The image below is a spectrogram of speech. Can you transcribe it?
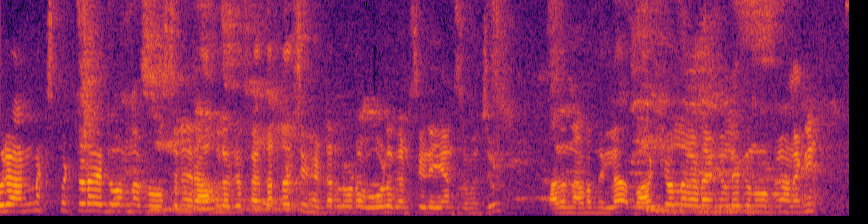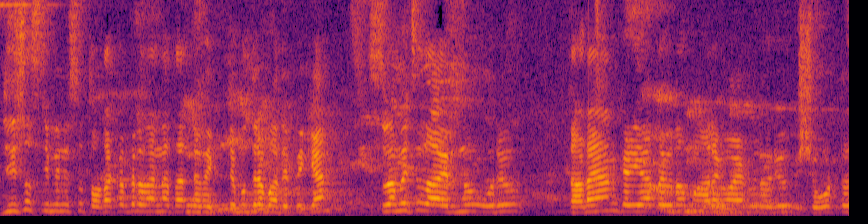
ഒരു അൺഎക്സ്പെക്ടഡ് ആയിട്ട് വന്ന ക്രോസിന് രാഹുൽ ഒരു ഫെദർ ടച്ച് ഹെഡറിലൂടെ ഗോൾ കൺസീഡ് ചെയ്യാൻ ശ്രമിച്ചു. അത് നടന്നില്ല. ബാക്കിയുള്ള ഘടകങ്ങളിലേക്ക് നോക്കുകയാണെങ്കിൽ ജീസസ് ജിമിനിസ് തുടക്കത്തിൽ തന്നെ തന്റെ വ്യക്തിമുദ്ര പതിപ്പിക്കാൻ ശ്രമിച്ചതായിരുന്നു. ഒരു തടയാൻ കഴിയാത്ത വിധം മാരകമായിട്ടുള്ള ഒരു ഷോട്ട്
